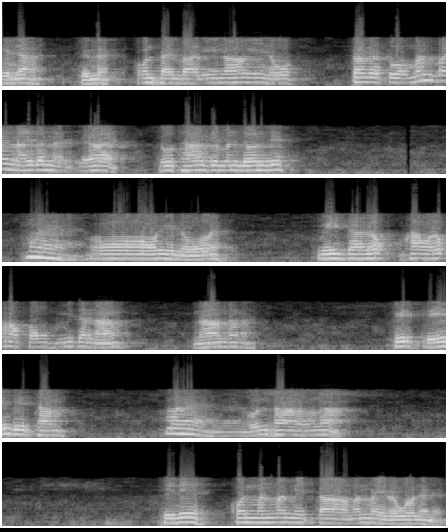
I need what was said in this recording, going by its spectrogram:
เห็นแล้วเห็นไหมคนใส่บาตรอีน้องอีหนูแต่ละตัวมันไปไหนกันน่ะยายดูทางที่มันเดินดิโอ้ยหนูมีแต่ลกเข้าลกเข้าพงมีแต่น้ำน้ำเท่านั้นผิดศีลผิดธรรม แม่หนทางนะทีนี้คนมันไม่มีตา มันไม่รู้นะเนี่ย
